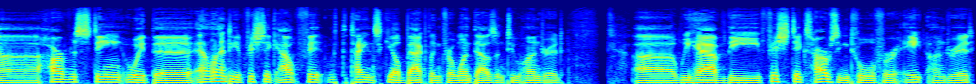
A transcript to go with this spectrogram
uh, harvesting. Wait, the Atlantean Fish Stick outfit with the Titan Scale backbling for 1,200. Uh, we have the Fish Sticks harvesting tool for 800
